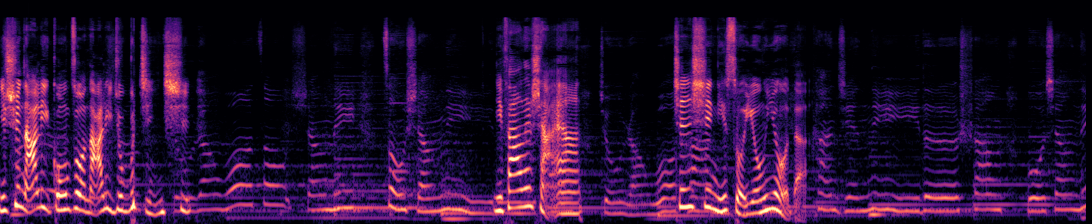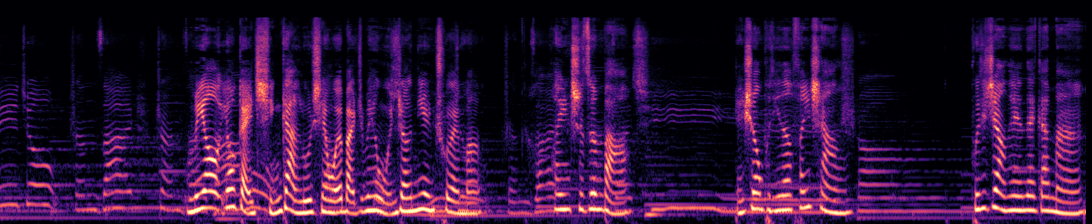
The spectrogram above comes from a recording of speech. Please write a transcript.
你去哪里工作，哪里就不景气。你发的啥呀？珍惜你所拥有的。我们要要改情感路线，我要把这篇文章念出来吗？欢迎至尊宝，感谢我菩提的分享。菩提这两天在干嘛？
